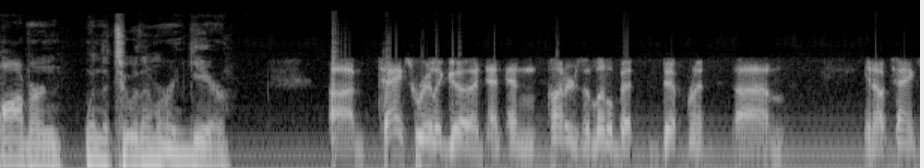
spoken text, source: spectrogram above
Auburn when the two of them were in gear? Um, Tank's really good, and, and Hunter's a little bit different. Um, you know, Tank's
